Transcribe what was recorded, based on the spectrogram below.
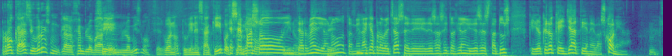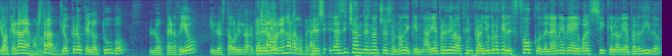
Rocas, yo creo que es un claro ejemplo para Sí. mí lo mismo. Dices, bueno, tú vienes aquí, pues ese mismo, paso intermedio, sí. ¿no? También hay que aprovecharse de, de esa situación y de ese estatus que yo creo que ya tiene Vasconia. Yo- porque lo ha demostrado. Yo creo que lo tuvo, lo perdió y lo está volviendo a Lo recuperar. está yo- volviendo a recuperar. Pero has dicho antes, Nacho, eso, ¿no? De que había perdido la opción. Claro, yo creo que el foco de la NBA igual sí que lo había perdido,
